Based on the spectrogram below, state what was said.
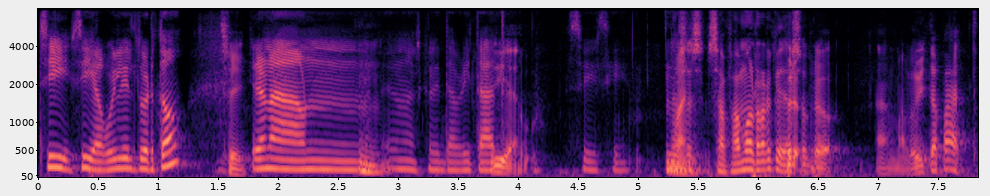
Sí, sí, el Willy el Tuerto. Sí. Era una, un, Mm. era un esquelet de veritat. Dieu. Sí, sí. No, Bueno. se, se'm fa molt raro que de Però, sobte... però amb l'ull tapat.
